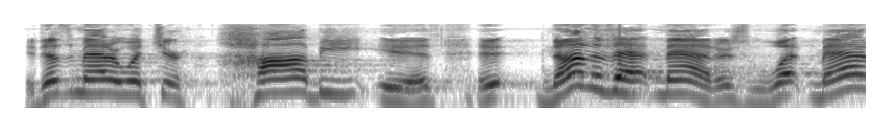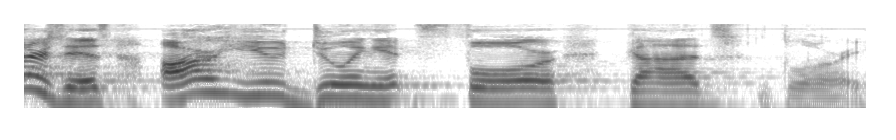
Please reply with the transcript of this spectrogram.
It doesn't matter what your hobby is. It, none of that matters. What matters is are you doing it for God's glory?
